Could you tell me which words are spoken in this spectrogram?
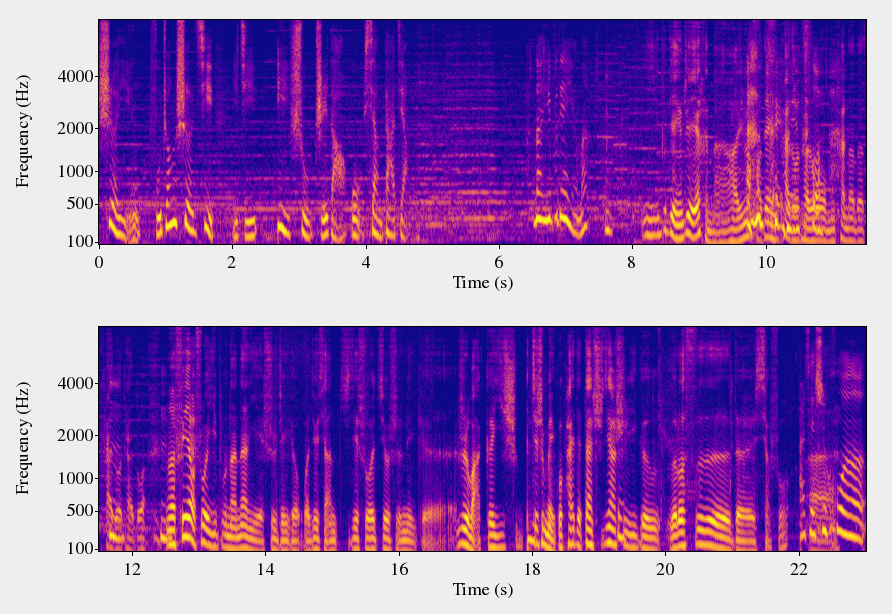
摄影、服装设计以及艺术指导五项大奖。那一部电影呢？嗯。一部电影这也很难啊，因为好电影太多太多，我们看到的太多嗯太多。嗯那么非要说一部呢，那也是这个，我就想直接说，就是那个《日瓦戈医生》，这是美国拍的，但实际上是一个俄罗斯的小说，而且是呃获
